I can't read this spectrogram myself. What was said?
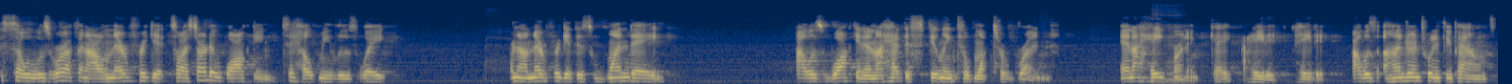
so it was rough, and I'll never forget. So I started walking to help me lose weight. And I'll never forget this one day I was walking and I had this feeling to want to run. And I hate mm-hmm. running, okay? I hate it, hate it. I was 123 pounds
